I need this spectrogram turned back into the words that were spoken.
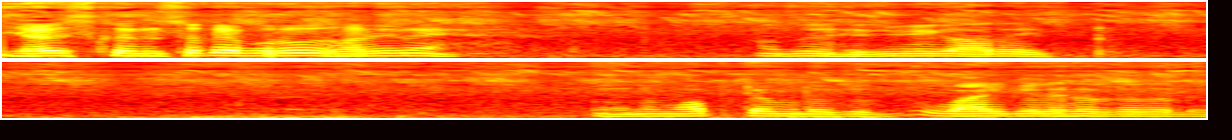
यावेळेस कणसं काय बरोबर झाली नाही. अजून हिरवी गार आहेत. यानं माप टाईम लागेल वाय गेल्यासारखं झालं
